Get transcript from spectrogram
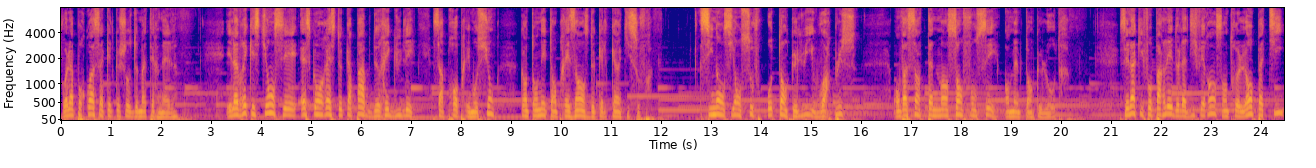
Voilà pourquoi ça a quelque chose de maternel. Et la vraie question, c'est est-ce qu'on reste capable de réguler sa propre émotion quand on est en présence de quelqu'un qui souffre? Sinon, si on souffre autant que lui, voire plus, on va certainement s'enfoncer en même temps que l'autre. C'est là qu'il faut parler de la différence entre l'empathie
